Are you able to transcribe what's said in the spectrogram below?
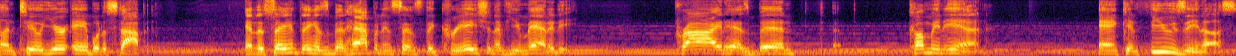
until you're able to stop it. And the same thing has been happening since the creation of humanity pride has been coming in and confusing us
